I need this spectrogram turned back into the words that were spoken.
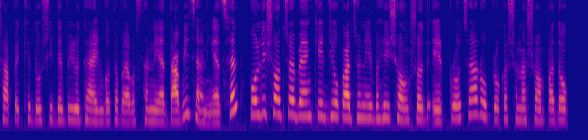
সাপেক্ষে দোষীদের বিরুদ্ধে আইনগত ব্যবস্থা নেওয়ার দাবি জানিয়েছেন পল্লী সঞ্চয় ব্যাংক কেন্দ্রীয় কার্যনির্বাহী সংসদ এর প্রচার ও প্রকাশনা সম্পাদক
